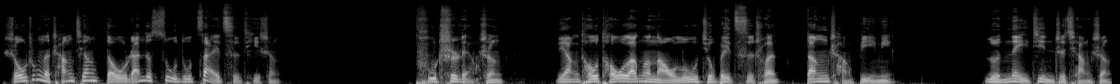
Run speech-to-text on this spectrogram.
手中的长枪陡然的速度再次提升。扑哧两声，两头头狼的脑颅就被刺穿，当场毙命。论内劲之强盛，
